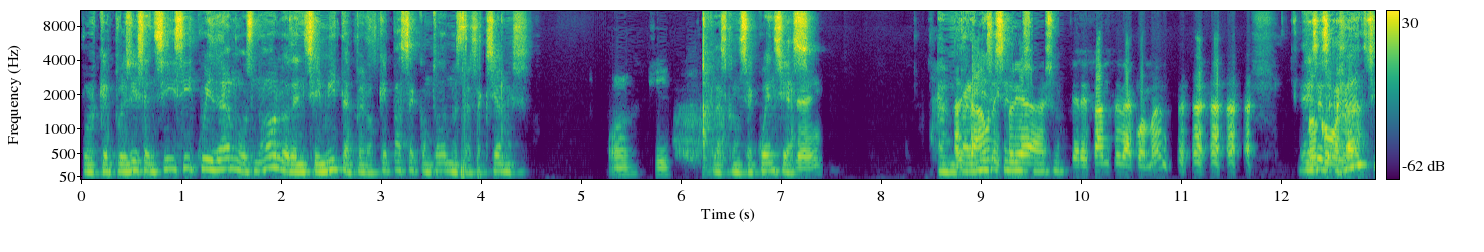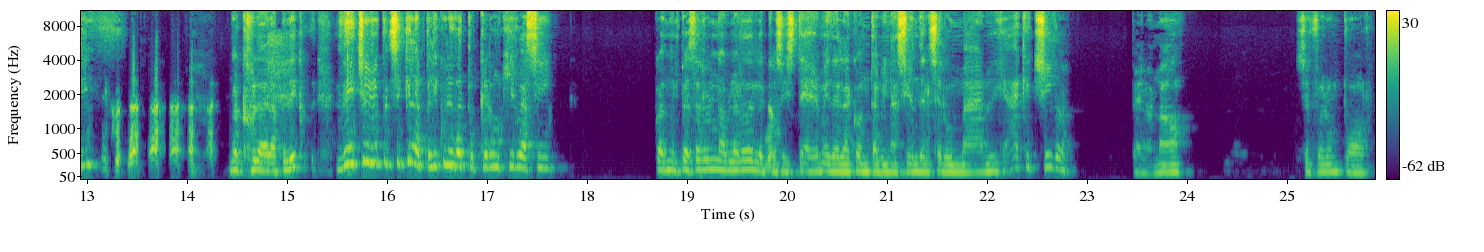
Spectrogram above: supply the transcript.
Porque pues dicen, sí, sí, cuidamos, ¿no? Lo de encimita, pero ¿qué pasa con todas nuestras acciones? Ok. Las consecuencias. Ok. Ahí Para mí una historia eso. interesante de Aquaman. No es- como ajá, la- sí. No con la de la película. De hecho, yo pensé que la película iba a tocar un giro así. Cuando empezaron a hablar del No. ecosistema y de la contaminación del ser humano, dije, ah, qué chido. Pero no. Se fueron por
